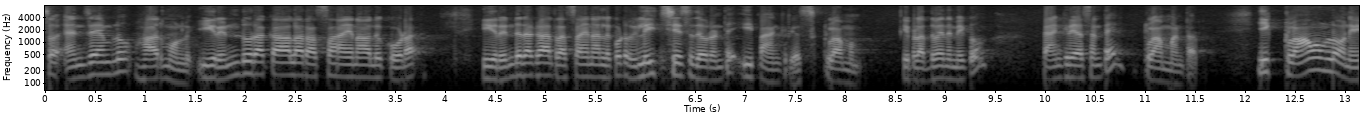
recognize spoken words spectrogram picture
సో ఎంజైమ్లు హార్మోన్లు ఈ రెండు రకాల రసాయనాలు కూడా ఈ రెండు రకాల రసాయనాలను కూడా రిలీజ్ చేసేది ఎవరంటే ఈ ప్యాంక్రియాస్ క్లామం ఇప్పుడు అర్థమైంది మీకు? ప్యాంక్రియాస్ అంటే క్లామ్ అంటారు. ఈ క్లామంలోనే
